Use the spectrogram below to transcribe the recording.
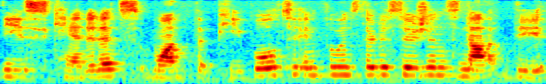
these candidates want the people to influence their decisions, not the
